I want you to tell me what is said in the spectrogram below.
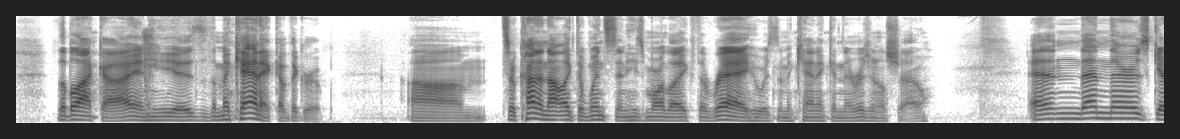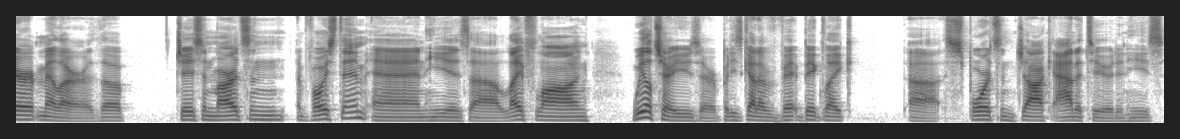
the black guy, and he is the mechanic of the group. Um, so kind of not like the Winston. He's more like the Ray, who was the mechanic in the original show. And then there's Garrett Miller, the Jason Marsden voiced him, and he is a lifelong wheelchair user, but he's got a v- big like uh, sports and jock attitude, and he's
